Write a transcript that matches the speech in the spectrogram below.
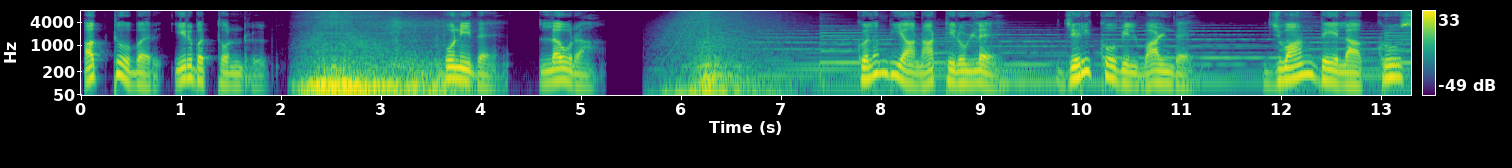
அக்டோபர் இருபத்தொன்று. புனித லௌரா. கொலம்பியா நாட்டிலுள்ள ஜெரிக்கோவில் வாழ்ந்த Juan de la Cruz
